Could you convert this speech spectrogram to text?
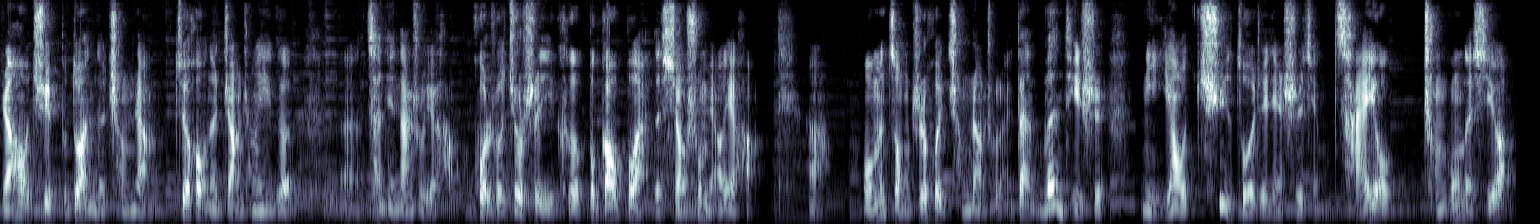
然后去不断的成长，最后呢，长成一个呃参天大树也好，或者说就是一棵不高不矮的小树苗也好，啊，我们总之会成长出来。但问题是，你要去做这件事情，才有成功的希望。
